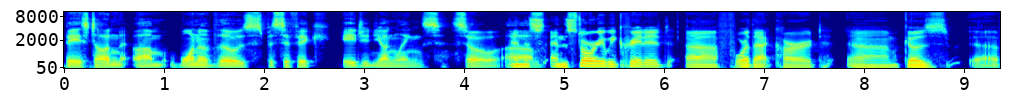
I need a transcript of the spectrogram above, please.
based on um, one of those specific aged younglings. So um, and, the, and the story we created uh, for that card um, goes uh,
